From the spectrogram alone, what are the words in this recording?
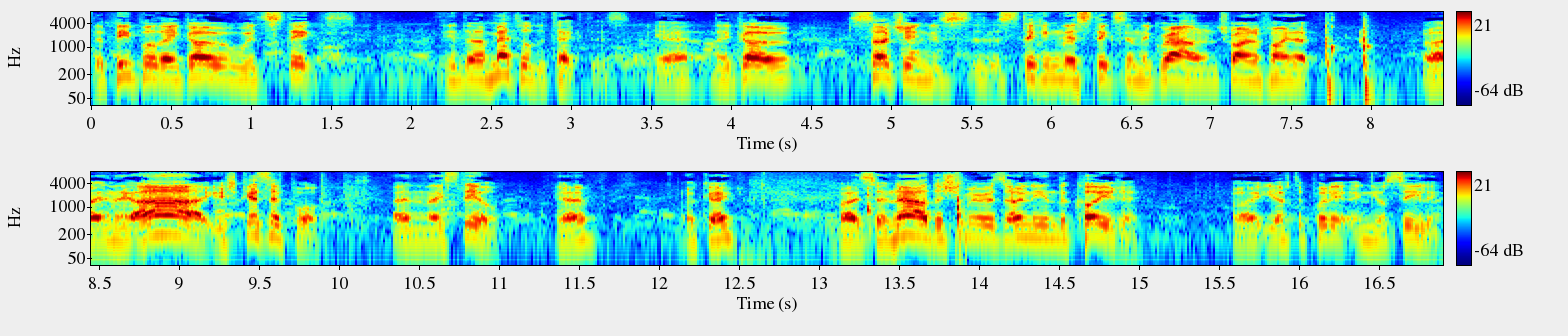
the people they go with sticks, the metal detectors. Yeah, they go searching, sticking their sticks in the ground and trying to find out. Right, and they ah yesh kesef po, and then they steal. Yeah, okay. Right, so now the shmir is only in the koire. Right, you have to put it in your ceiling.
